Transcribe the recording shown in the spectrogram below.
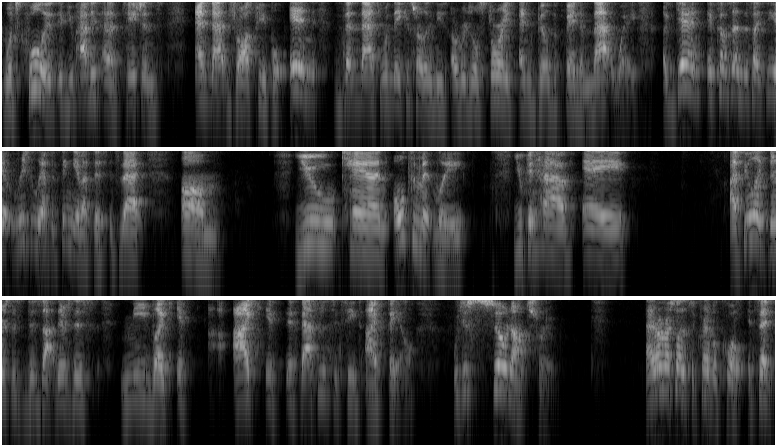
what's cool is if you have these adaptations and that draws people in, then that's when they can start looking at these original stories and build the fandom that way. Again, it comes down to this idea. Recently, I've been thinking about this. It's that um, you can ultimately you can have a I feel like there's this desire there's this need like if I if if that person succeeds I fail, which is so not true. I remember I saw this incredible quote. It said,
